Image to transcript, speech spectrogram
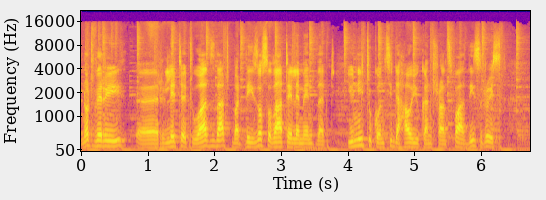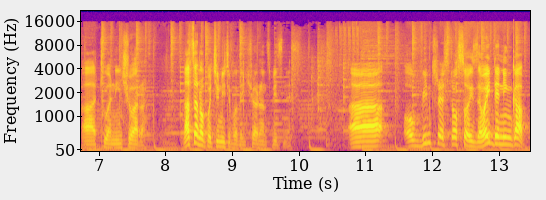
not very uh, related towards that, but there is also that element that you need to consider how you can transfer this risk uh, to an insurer. That's an opportunity for the insurance business. Of interest also is the widening gap.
